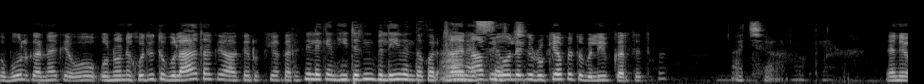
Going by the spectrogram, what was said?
قبول کرنا ہے کہ وہ انہوں نے خود ہی تو بلایا تھا کہ آ کے روکیا کریں نہ رکیا پہ تو بلیو کرتے تھے اچھا یعنی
